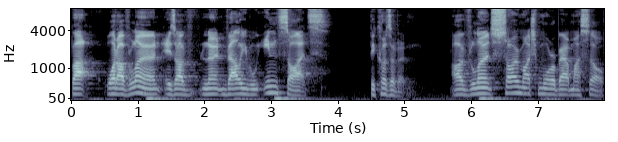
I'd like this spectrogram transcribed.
But what I've learned is I've learned valuable insights because of it. I've learned so much more about myself.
